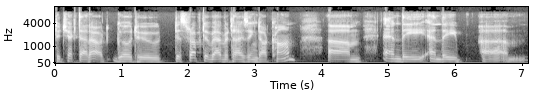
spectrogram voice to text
to check that out. Go to disruptiveadvertising.com, um, and the and the um,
